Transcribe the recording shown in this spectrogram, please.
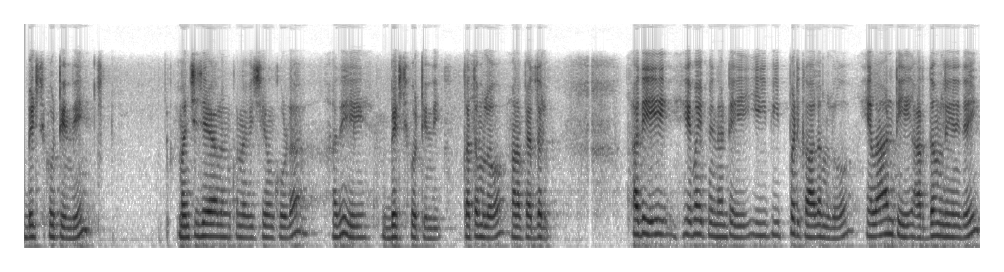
బిడ్స్ కొట్టింది. మంచి చేయాలనుకున్న విషయం కూడా అది బిడ్స్ కొట్టింది. గతంలో మన పెద్దలు. అది ఏమైపోయిందంటే ఈ ఇప్పటి కాలంలో ఎలాంటి అర్థం లేనిదై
